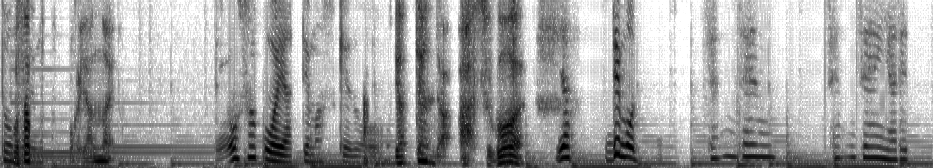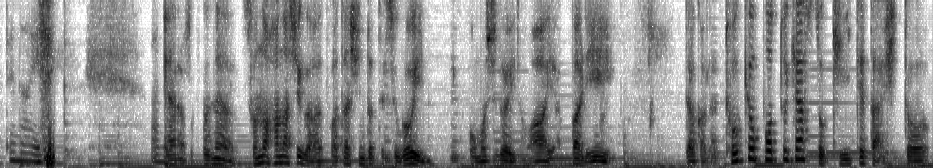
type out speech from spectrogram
と思いおさます。とかやんないの？おさぽはやってますけど、やってんだあすごいでも全然全然やれてない。あいやのねその話が私にとってすごい面白いのはやっぱりだから東京ポッドキャスト聞いてた人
